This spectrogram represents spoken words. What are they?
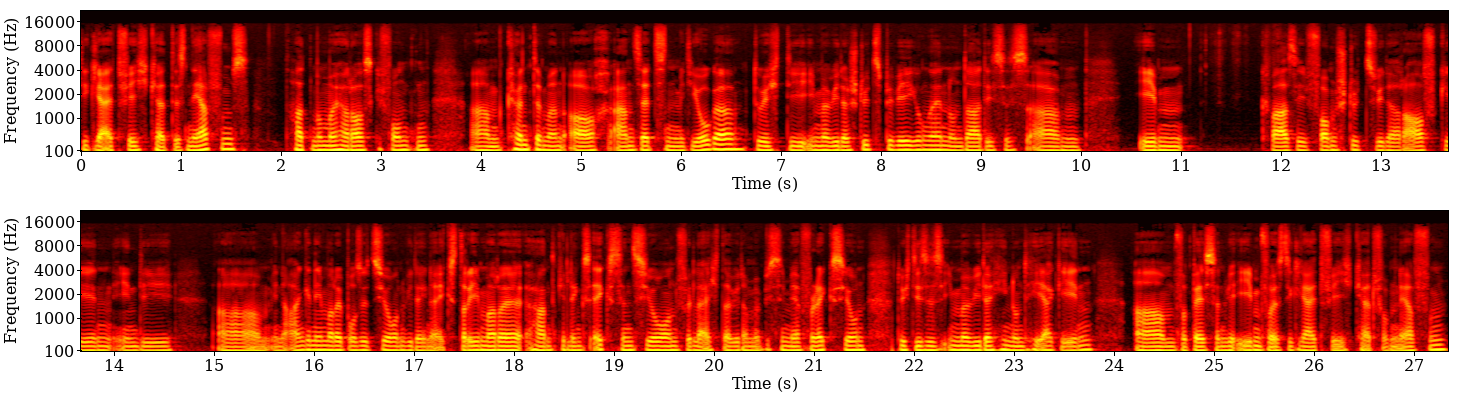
die Gleitfähigkeit des Nervens, hat man mal herausgefunden. Ähm, könnte man auch ansetzen mit Yoga durch die immer wieder Stützbewegungen und da dieses ähm, eben quasi vom Stütz wieder raufgehen in die ähm, in eine angenehmere Position, wieder in eine extremere Handgelenksextension, vielleicht da wieder mal ein bisschen mehr Flexion. Durch dieses immer wieder hin und her gehen ähm, verbessern wir ebenfalls die Gleitfähigkeit vom Nerven,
